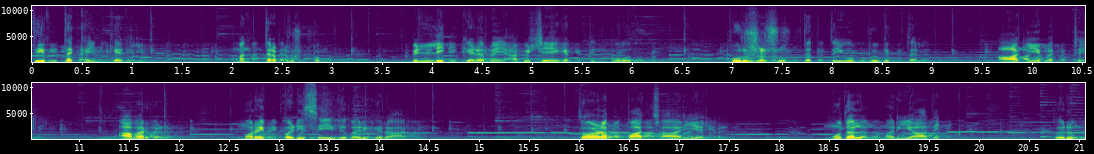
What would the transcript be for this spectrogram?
தீர்த்த கைங்கரியம் மந்திர புஷ்பம் வெள்ளிக்கிழமை அபிஷேகத்தின் போது புருஷ சூக்தத்தை ஒப்புவித்தல் ஆகியவற்றை அவர்கள் முறைப்படி செய்து வருகிறார்கள் தோழப்பாச்சாரியர்கள் முதல் மரியாதைக்கு பெரும்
